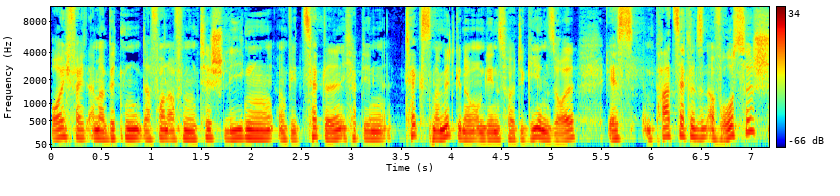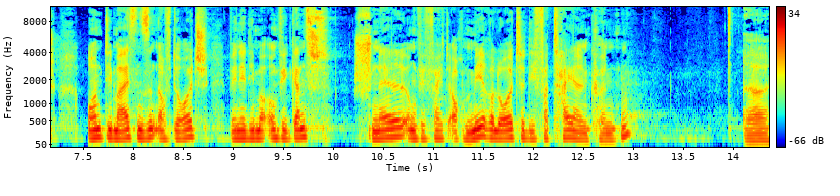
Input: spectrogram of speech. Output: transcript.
euch vielleicht einmal bitten, davon auf dem Tisch liegen irgendwie Zettel. Ich habe den Text mal mitgenommen, um den es heute gehen soll. Es, ein paar Zettel sind auf Russisch und die meisten sind auf Deutsch. Wenn ihr die mal irgendwie ganz schnell, irgendwie vielleicht auch mehrere Leute, die verteilen könnten, äh,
